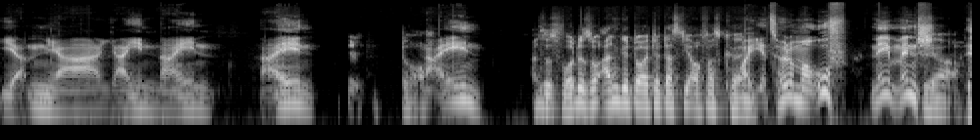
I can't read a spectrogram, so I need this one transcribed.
Ja, ja, ja, nein. Nein. Doch. Nein. Also es wurde so angedeutet, dass die auch was können. Oh, jetzt hör doch mal auf. Nee, Mensch. Ja.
